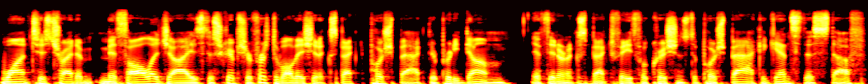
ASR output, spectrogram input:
want to try to mythologize the scripture, first of all, they should expect pushback. They're pretty dumb if they don't expect mm-hmm. faithful Christians to push back against this stuff.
